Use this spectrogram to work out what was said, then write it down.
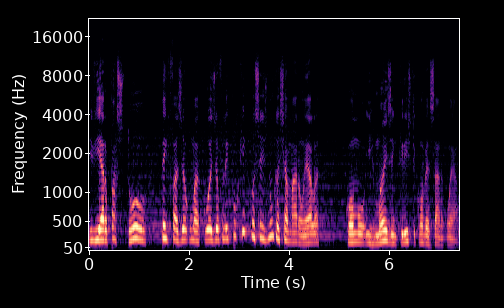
E vieram, pastor, tem que fazer alguma coisa. Eu falei, por que vocês nunca chamaram ela como irmãs em Cristo e conversaram com ela?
